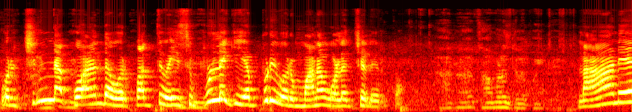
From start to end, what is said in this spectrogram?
ஒரு சின்ன குழந்தை ஒரு பத்து வயசு பிள்ளைக்கு எப்படி ஒரு மன உளைச்சல் இருக்கும்? நானே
